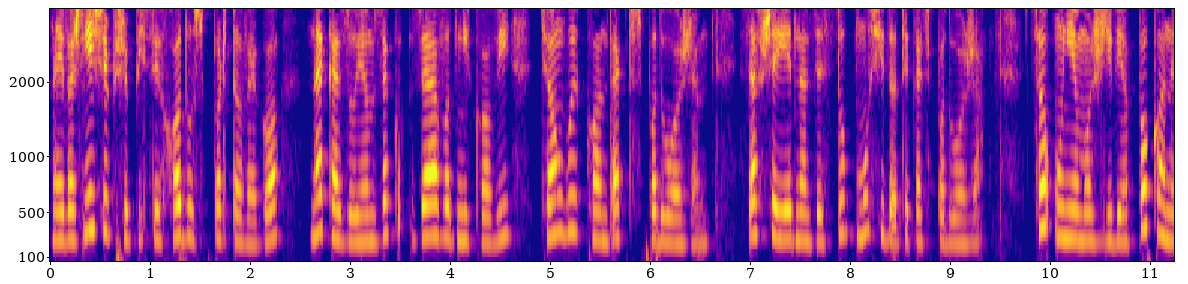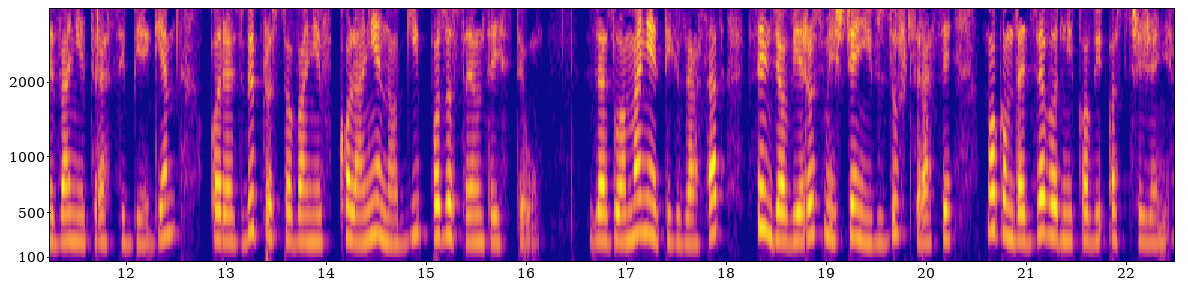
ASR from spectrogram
Najważniejsze przepisy chodu sportowego nakazują zawodnikowi ciągły kontakt z podłożem. Zawsze jedna ze stóp musi dotykać podłoża, co uniemożliwia pokonywanie trasy biegiem oraz wyprostowanie w kolanie nogi pozostającej z tyłu. Za złamanie tych zasad sędziowie rozmieszczeni wzdłuż trasy mogą dać zawodnikowi ostrzeżenie.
